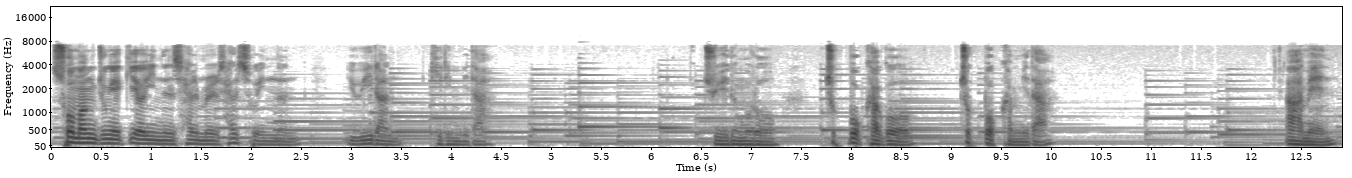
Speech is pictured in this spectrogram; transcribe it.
소망 중에 끼어 있는 삶을 살 수 있는 유일한 길입니다. 주 이름으로 축복하고 축복합니다. 아멘.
